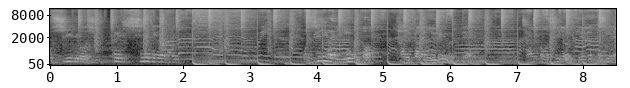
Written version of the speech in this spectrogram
お尻をしっかり締めてください。お尻が緩むと体幹緩むんでちゃんとお尻をぎゅーっと締めて。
